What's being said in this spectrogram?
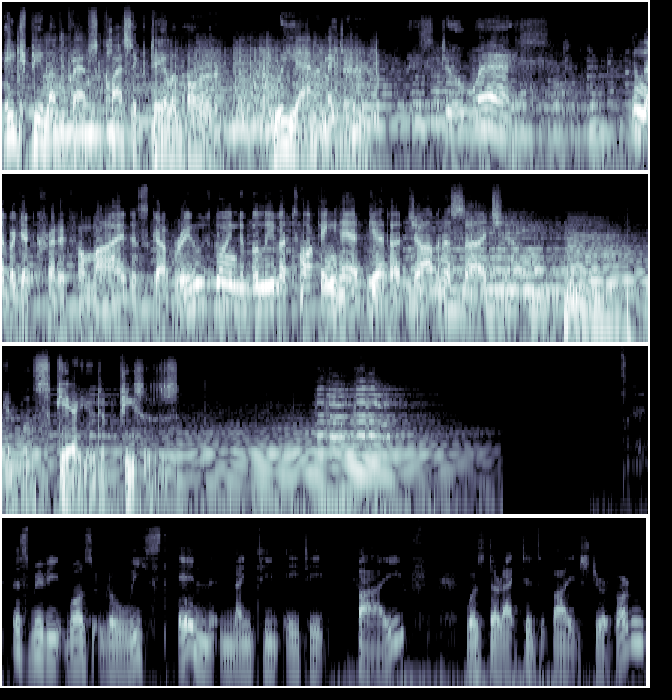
H.P. Lovecraft's classic tale of horror, Reanimator. Mr. West. You'll never get credit for my discovery. Who's going to believe a talking head? Get a job in a sideshow. It will scare you to pieces. This movie was released in 1985, was directed by Stuart Gordon,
